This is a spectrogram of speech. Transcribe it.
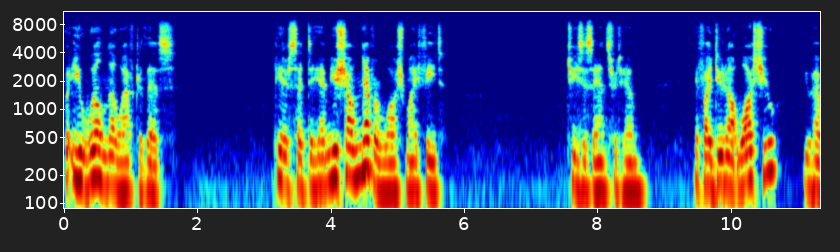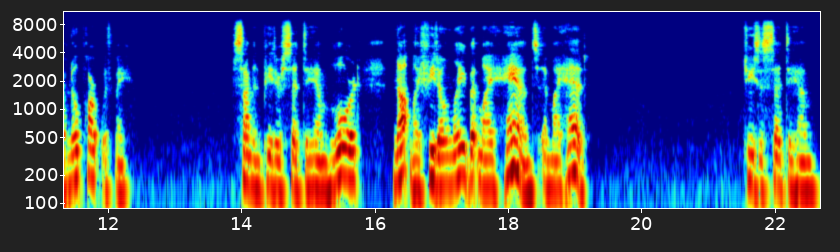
but you will know after this. Peter said to him, You shall never wash my feet. Jesus answered him, If I do not wash you, you have no part with me. Simon Peter said to him, Lord, not my feet only, but my hands and my head. Jesus said to him,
